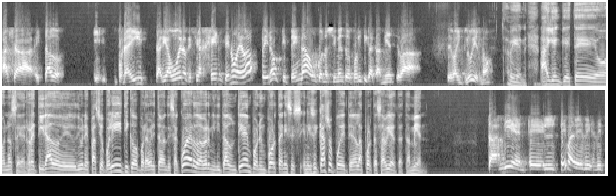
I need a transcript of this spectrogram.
haya estado eh, por ahí estaría bueno que sea gente nueva, pero que tenga un conocimiento de política también se va se va a incluir, ¿no? Está bien. Alguien que esté, o no sé, retirado de, un espacio político por haber estado en desacuerdo, haber militado un tiempo, no importa, en ese, en ese caso puede tener las puertas abiertas también. También, el tema de,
